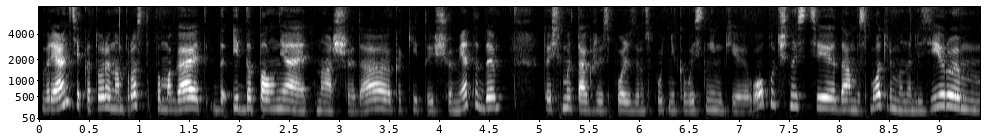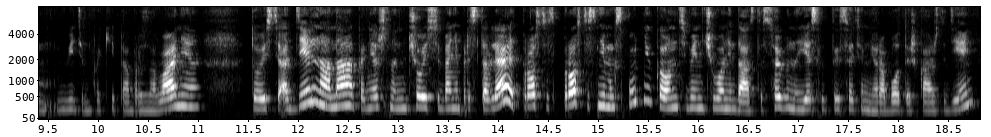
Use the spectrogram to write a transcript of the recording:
варианте, который нам просто помогает и дополняет наши, да, какие-то еще методы. То есть мы также используем спутниковые снимки облачности, да, мы смотрим, анализируем, видим какие-то образования. То есть отдельно она, конечно, ничего из себя не представляет, просто, просто снимок спутника, он тебе ничего не даст, особенно если ты с этим не работаешь каждый день.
